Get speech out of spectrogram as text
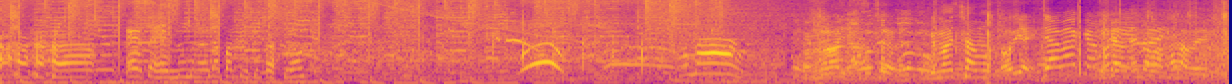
Ese es el número de la participación. Toma. ¿Qué más, chamo? Todo bien. Ya va, que vamos a ver.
